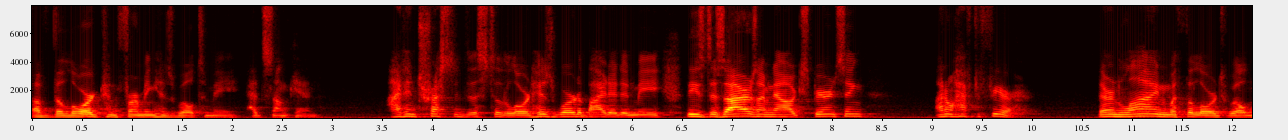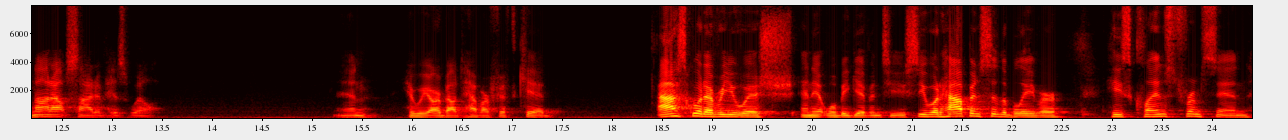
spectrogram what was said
of the Lord confirming his will to me had sunk in. I'd entrusted this to the Lord. His word abided in me. These desires I'm now experiencing, I don't have to fear. They're in line with the Lord's will, not outside of his will. And here we are about to have our fifth kid. Ask whatever you wish, and it will be given to you. See what happens to the believer. He's cleansed from sin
